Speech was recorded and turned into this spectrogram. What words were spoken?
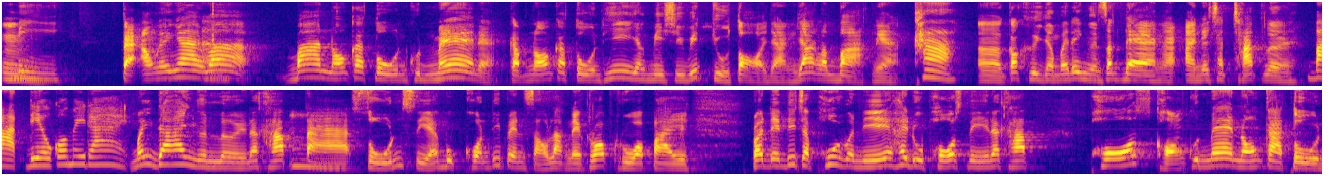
อืมมี แต่เอาง่ายๆอ่าว่า บ้านน้องการ์ตูนคุณแม่เนี่ยกับน้องการ์ตูนที่ยังมีชีวิตอยู่ต่ออย่างยากลำบากเนี่ยค่ะ เอ่อก็คือยังไม่ได้เงินสักแดงอะอันนี้ชัด ๆ เลย บาทเดียวก็ไม่ได้ ไม่ได้เงินเลยนะครับ อืม แต่สูญเสียบุคคลที่เป็นเสาหลักในครอบครัวไป ประเด็นที่จะพูดวันนี้ให้ดูโพสต์นี้นะครับ โพสต์ของคุณแม่น้องการ์ตูน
